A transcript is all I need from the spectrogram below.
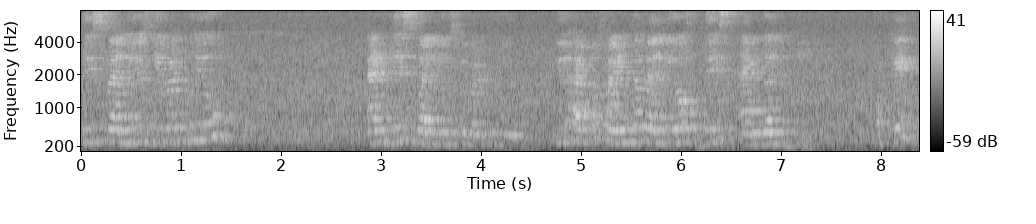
this value is given to you and this value is given to you you have to find the value of this angle B. Okay.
